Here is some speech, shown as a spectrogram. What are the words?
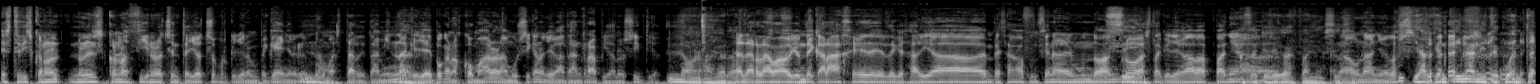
este disco no, les conocí en el 88 porque yo era un pequeño, era un poco más tarde. También en aquella época nos como ahora la música no llega tan rápido a los sitios. No, no es verdad. O tardaba había un decalaje desde que salía, empezaba a funcionar el mundo anglo hasta que llegaba a España. Hasta que llegaba a España, sí. un año o dos. Y Argentina ni te cuento.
